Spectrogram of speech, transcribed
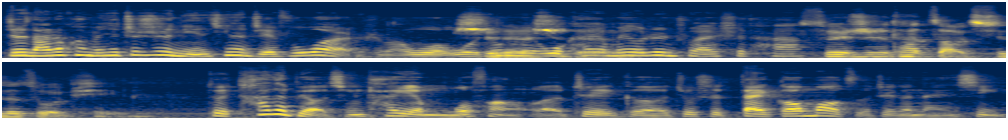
就是拿着快门线，这是年轻的杰夫沃尔是吧？我我都没我开始没有认出来是他。所以这是他早期的作品。对他的表情，他也模仿了这个就是戴高帽子的这个男性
